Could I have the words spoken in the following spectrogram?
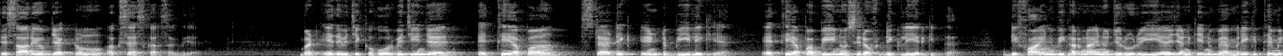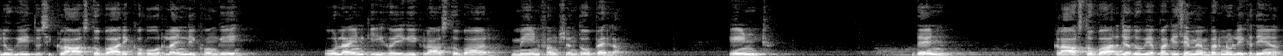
ਤੇ ਸਾਰੇ ਆਬਜੈਕਟ ਉਹਨੂੰ ਐਕਸੈਸ ਕਰ ਸਕਦੇ ਆ। ਬਟ ਇਹਦੇ ਵਿੱਚ ਇੱਕ ਹੋਰ ਵੀ ਚੇਂਜ ਹੈ, ਇੱਥੇ ਆਪਾਂ ਸਟੈਟਿਕ ਇੰਟ b ਲਿਖਿਆ ਇੱਥੇ ਆਪਾਂ b ਨੂੰ ਸਿਰਫ ਡਿਕਲੇਅਰ ਕੀਤਾ ਡਿਫਾਈਨ ਵੀ ਕਰਨਾ ਇਹਨੂੰ ਜ਼ਰੂਰੀ ਹੈ, ਯਾਨੀ ਕਿ ਇਹਨੂੰ ਮੈਮਰੀ ਕਿੱਥੇ ਮਿਲੂਗੀ? ਤੁਸੀਂ ਕਲਾਸ ਤੋਂ ਬਾਹਰ ਇੱਕ ਹੋਰ ਲਾਈਨ ਲਿਖੋਗੇ। ਉਹ ਲਾਈਨ ਕੀ ਹੋਏਗੀ ਕਲਾਸ ਤੋਂ ਬਾਹਰ? ਮੇਨ ਫੰਕਸ਼ਨ ਤੋਂ ਪਹਿਲਾਂ। ਇੰਟ ਦੈਨ ਕਲਾਸ ਤੋਂ ਬਾਹਰ ਜਦੋਂ ਵੀ ਆਪਾਂ ਕਿਸੇ ਮੈਂਬਰ ਨੂੰ ਲਿਖਦੇ ਆ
